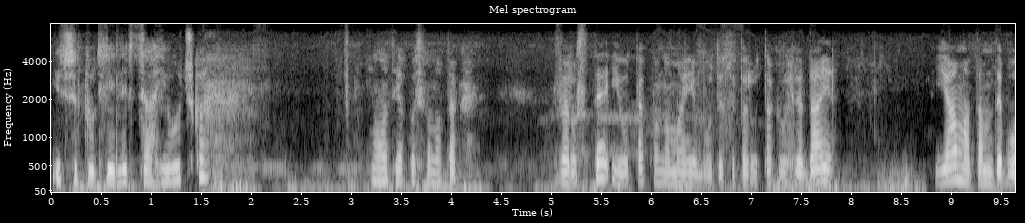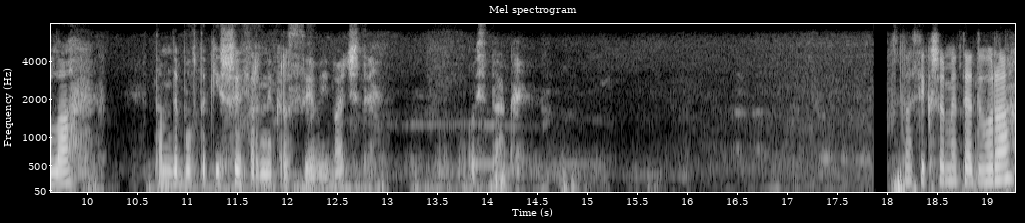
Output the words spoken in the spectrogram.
І ще тут є лівця гілочка. І от якось воно так заросте, і отак воно має бути. Тепер отак виглядає яма там, де була, там, де був такий шифер некрасивий, бачите? Ось так. Стасік ще мете двора,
